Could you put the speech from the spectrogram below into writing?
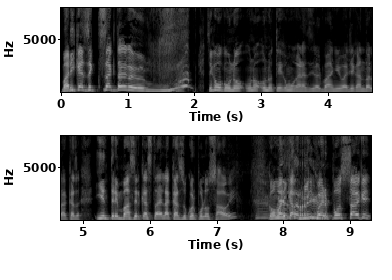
Marica, es exactamente. Sí, como que uno, uno, uno tiene como ganas de ir al baño y va llegando a la casa. Y entre más cerca está de la casa, su cuerpo lo sabe. Como, marica, mi cuerpo sabe que.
